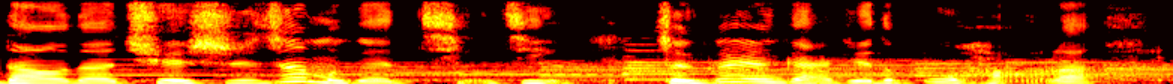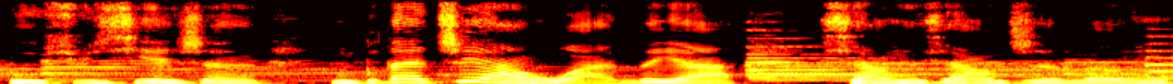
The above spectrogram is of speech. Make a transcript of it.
到的却是这么个情境，整个人感觉都不好了。鲁迅先生，你不带这样玩的呀！想想只能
